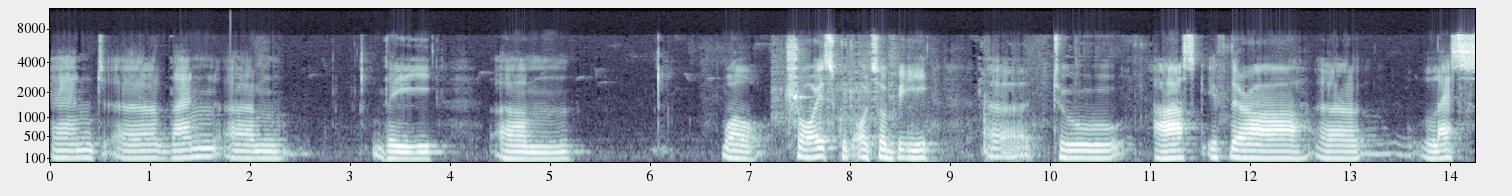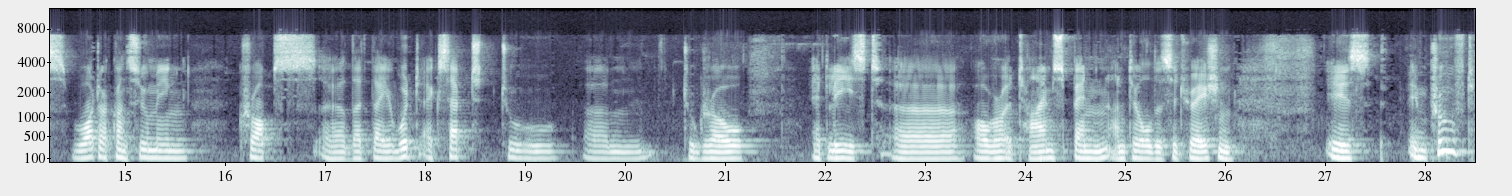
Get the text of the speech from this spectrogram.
And uh, then um, the um, well choice could also be uh, to ask if there are uh, less water consuming crops that they would accept to um, to grow at least uh, over a time span until the situation is improved.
